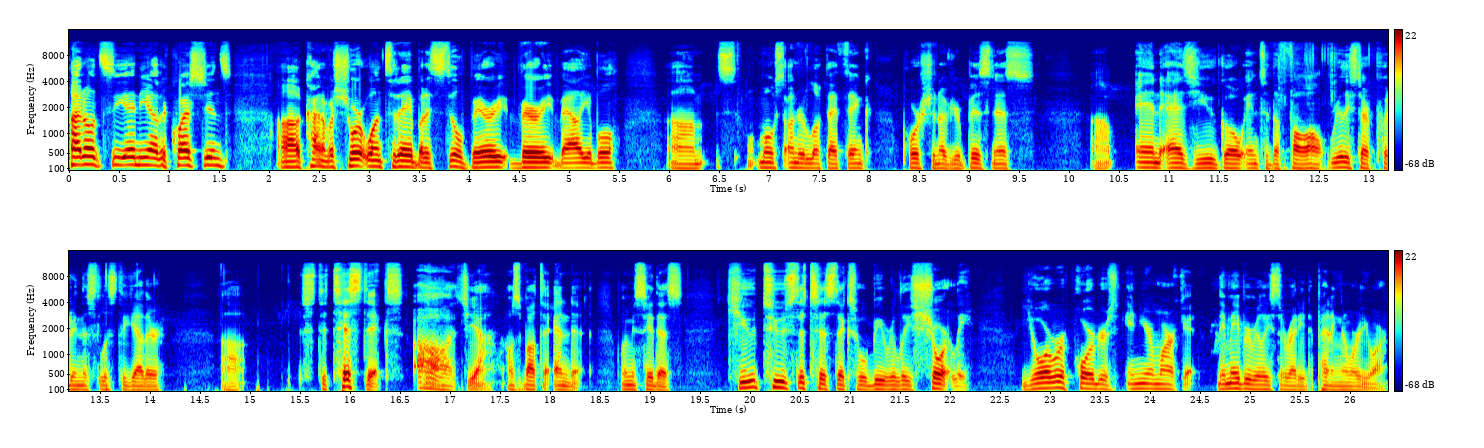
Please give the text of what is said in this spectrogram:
I don't see any other questions. Uh, kind of a short one today, but it's still very, very valuable. Um, most underlooked, I think, portion of your business. Uh, and as you go into the fall, really start putting this list together. Uh, statistics. Oh, yeah, I was about to end it. Let me say this. Q2 statistics will be released shortly. Your reporters in your market, they may be released already depending on where you are.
